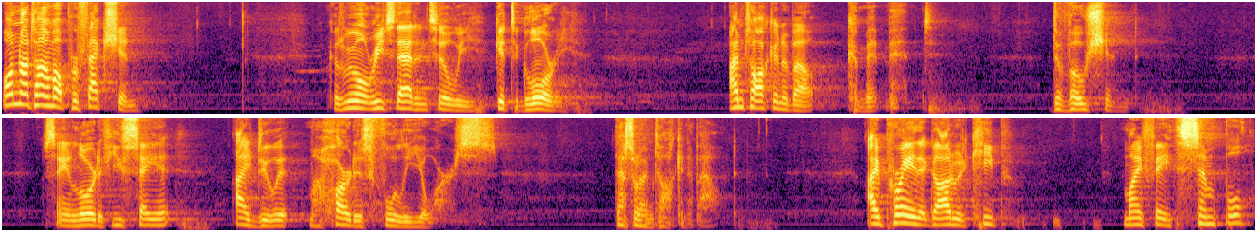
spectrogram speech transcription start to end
Well, I'm not talking about perfection because we won't reach that until we get to glory. I'm talking about commitment, devotion, saying, Lord, if you say it, I do it. My heart is fully yours. That's what I'm talking about. I pray that God would keep my faith simple,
